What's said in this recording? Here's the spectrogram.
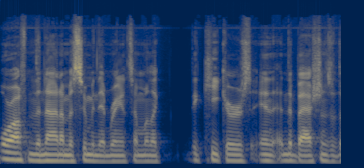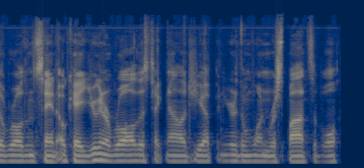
more often than not, I'm assuming they bring in someone like the Kueckers and, and the Bastions of the world and saying, okay, you're going to roll all this technology up and you're the one responsible.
